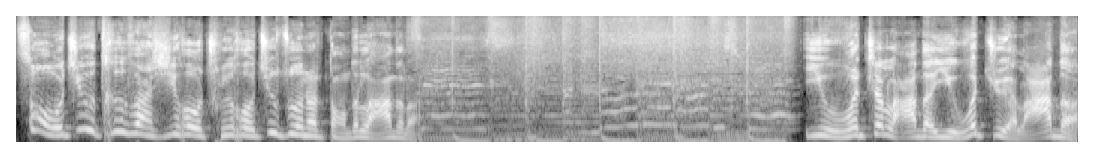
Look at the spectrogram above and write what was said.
早就头发洗好吹好，就坐那等着拉的了。有我这拉的，有我卷拉的。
